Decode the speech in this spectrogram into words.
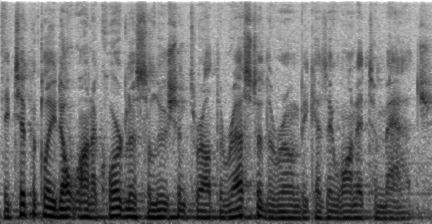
they typically don't want a cordless solution throughout the rest of the room because they want it to match.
